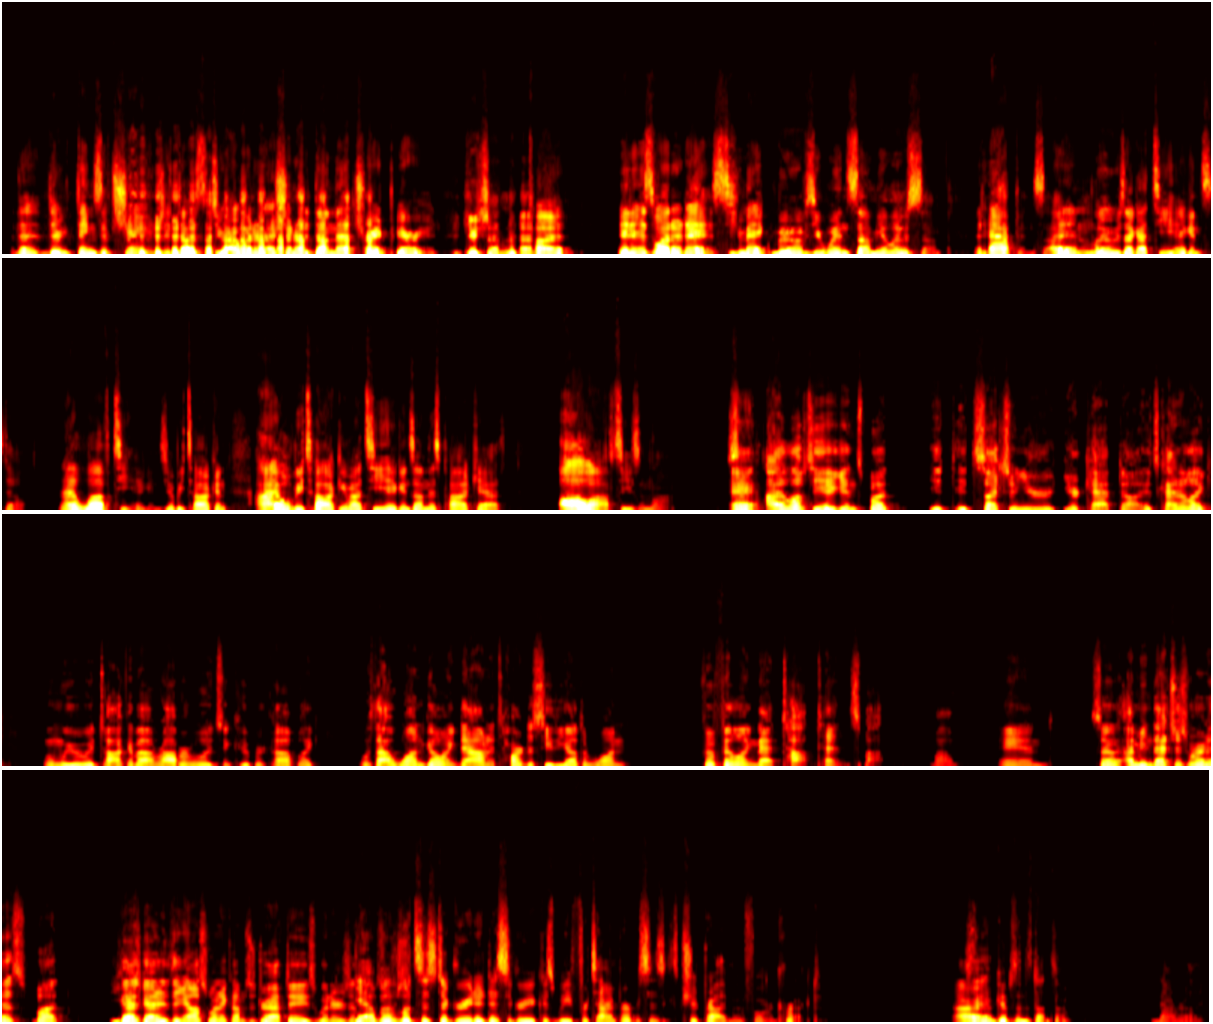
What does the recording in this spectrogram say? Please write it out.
The, there, things have changed. It does do. I wouldn't. I shouldn't have done that trade. Period. You shouldn't have. But it is what it is. You make moves, you win some, you lose some. It happens. I didn't lose. I got Tee Higgins still, and I love Tee Higgins. You'll be talking, I will be talking about Tee Higgins on this podcast all off season long. So, Hey, I love Tee Higgins, but it, it sucks when you're you're capped out. It's kind of like when we would talk about Robert Woods and Cooper Kupp. Like without one going down, it's hard to see the other one fulfilling that top ten spot. wow. And so, I mean, that's just where it is. But you guys got anything else when it comes to draft days, winners and Yeah, but let's just agree to disagree because we, for time purposes, should probably move forward. Correct. All right. Daniel right. Gibson's done so. Not really.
